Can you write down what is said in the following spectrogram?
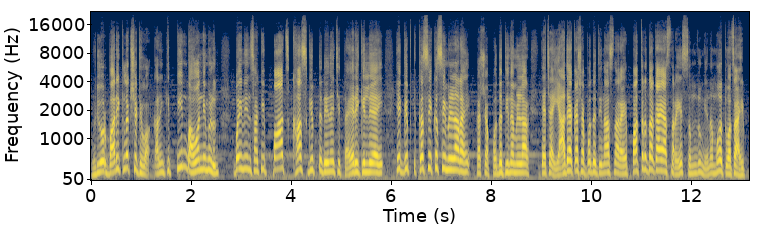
व्हिडिओवर बारीक लक्ष ठेवा. कारण की तीन भावांनी मिळून बहिणींसाठी पाच खास गिफ्ट देण्याची तयारी केली आहे. हे गिफ्ट कसे कसे मिळणार आहे? कशा पद्धतीनं मिळणार? त्याच्या याद्या कशा पद्धतीनं असणार आहे? पात्रता काय असणार आहे? हे समजून घेणं महत्त्वाचं आहे.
